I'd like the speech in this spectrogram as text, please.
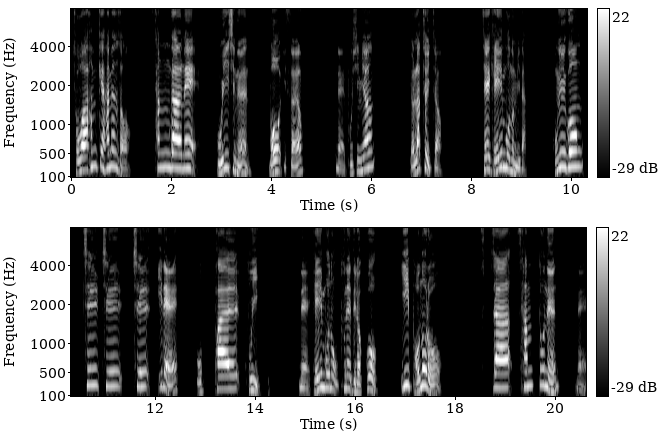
저와 함께 하면서 상단에 보이시는 뭐 있어요? 네, 보시면 연락처 있죠. 제 개인 번호입니다. 010-7771-5892 네, 개인 번호 오픈해 드렸고 이 번호로 숫자 3 또는 네,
